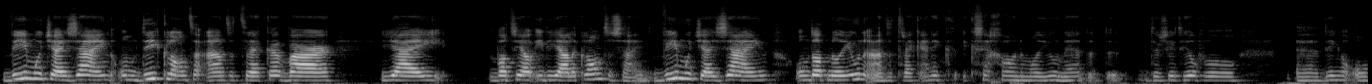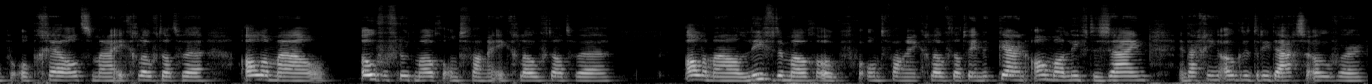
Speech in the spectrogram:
Wie moet jij zijn om die klanten aan te trekken waar jij wat jouw ideale klanten zijn. Wie moet jij zijn om dat miljoen aan te trekken? En ik, ik zeg gewoon een miljoen. Hè. Er zit heel veel uh, dingen op, op geld. Maar ik geloof dat we allemaal overvloed mogen ontvangen. Ik geloof dat we allemaal liefde mogen ontvangen. Ik geloof dat we in de kern allemaal liefde zijn. En daar ging ook de driedaagse over.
